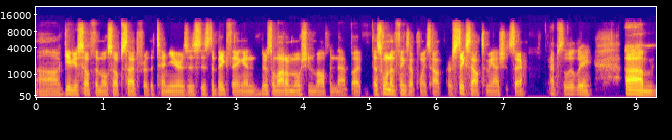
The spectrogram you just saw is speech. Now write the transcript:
uh, give yourself the most upside for the 10 years is, is the big thing. And there's a lot of emotion involved in that. But that's one of the things that points out or sticks out to me, I should say. Absolutely. Um,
